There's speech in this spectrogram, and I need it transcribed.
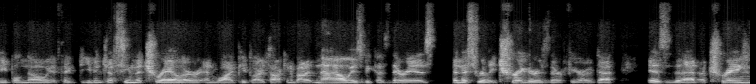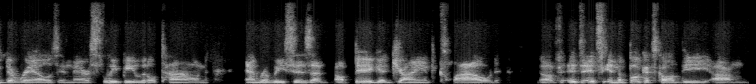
people know if they've even just seen the trailer and why people are talking about it now is because there is, and this really triggers their fear of death, is that a train derails in their sleepy little town and releases a, a big giant cloud of it's, it's in the book it's called the um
